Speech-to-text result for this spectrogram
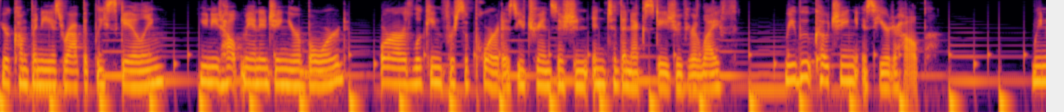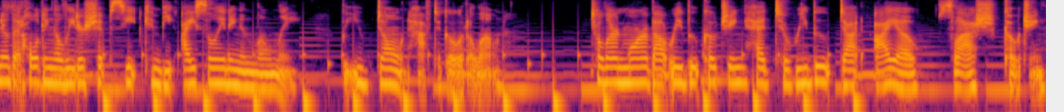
your company is rapidly scaling, you need help managing your board, or are looking for support as you transition into the next stage of your life, Reboot Coaching is here to help. We know that holding a leadership seat can be isolating and lonely, but you don't have to go it alone. To learn more about Reboot Coaching, head to reboot.io/coaching.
